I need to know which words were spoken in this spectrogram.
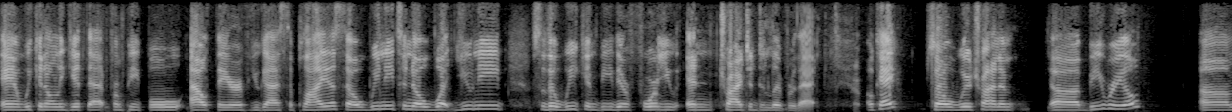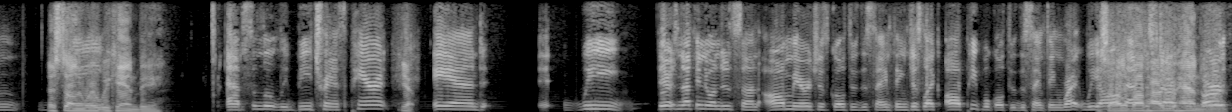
and we can only get that from people out there if you guys supply us. So we need to know what you need so that we can be there for you and try to deliver that. Okay? So we're trying to uh, be real. Um, that's the only way we can be. absolutely. Be transparent. Yep. and it- we there's nothing new under the sun. All marriages go through the same thing just like all people go through the same thing right? We It's all, all have to start from birth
